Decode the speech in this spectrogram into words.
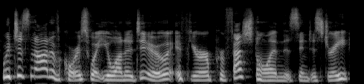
which is not, of course, what you want to do if you're a professional in this industry.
